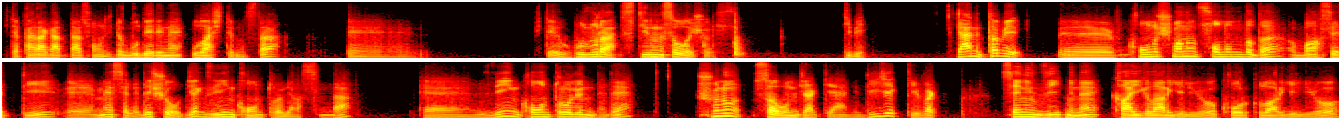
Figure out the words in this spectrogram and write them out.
İşte feragatlar sonucunda bu derine ulaştığımızda e, işte huzura, stillness'a ulaşıyoruz gibi. Yani tabii e, konuşmanın sonunda da bahsettiği e, mesele de şu olacak. Zihin kontrolü aslında. E, zihin kontrolünde de şunu savunacak yani. Diyecek ki bak senin zihnine kaygılar geliyor, korkular geliyor,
